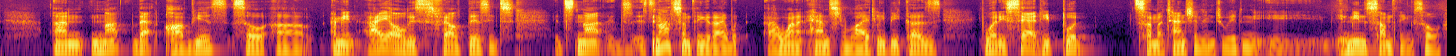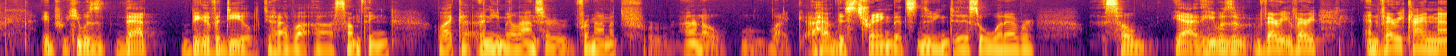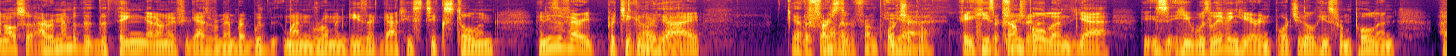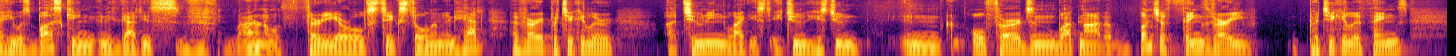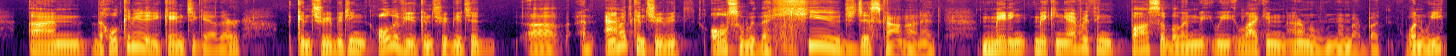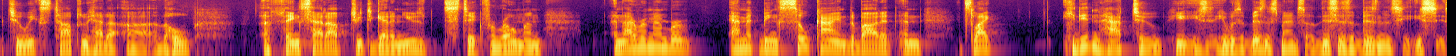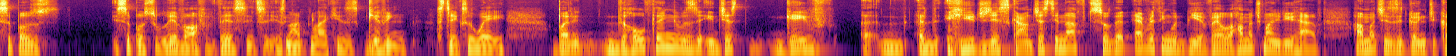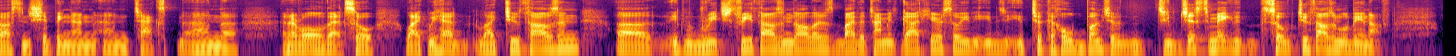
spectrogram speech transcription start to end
and not that obvious. So uh, i mean i always felt this it's it's not it's, it's not something that i would i want to answer lightly because what he said he put some attention into it, and it, it means something. So it, he was that big of a deal to have uh, uh, something like a, an email answer from Emmett for I don't know, like I have this string that's doing this or whatever. So yeah, he was a very very and very kind man. Also, I remember the, the thing. I don't know if you guys remember with when Roman Giza got his stick stolen, and he's a very particular oh, yeah. guy. Yeah, the First, gentleman from Portugal. Yeah, He's from countrymen. Poland. Yeah, He's, he was living here in Portugal. He's from Poland. Uh, he was busking, and he got his I don't know thirty year old stick stolen, and he had a very particular uh, tuning, like he's, he tuned, he's tuned in all thirds and whatnot, a bunch of things, very particular things, and the whole community came together, contributing. All of you contributed, uh, and Emmett contributed also with a huge discount on it, making making everything possible. And we, we like in I don't remember, but one week, two weeks tops, we had a, uh, the whole a thing set up to, to get a new stick for Roman. And I remember Emmett being so kind about it. And it's like he didn't have to. He, he was a businessman, so this is a business. He, he's supposed he's supposed to live off of this. It's, it's not like he's giving sticks away. But it, the whole thing was it just gave a, a huge discount, just enough so that everything would be available. How much money do you have? How much is it going to cost in shipping and, and tax and uh, and all of that? So like we had like two thousand. Uh, it would reach three thousand dollars by the time it got here. So it, it, it took a whole bunch of to, just to make it so two thousand will be enough.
